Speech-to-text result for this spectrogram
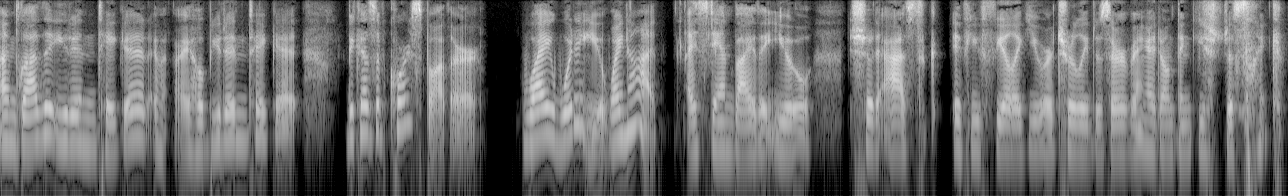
I'm glad that you didn't take it. I hope you didn't take it because, of course, bother. Why wouldn't you? Why not? I stand by that you should ask if you feel like you are truly deserving. I don't think you should just like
